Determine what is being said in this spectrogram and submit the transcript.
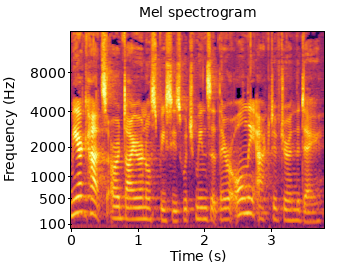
Meerkats are a diurnal species, which means that they are only active during the day.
